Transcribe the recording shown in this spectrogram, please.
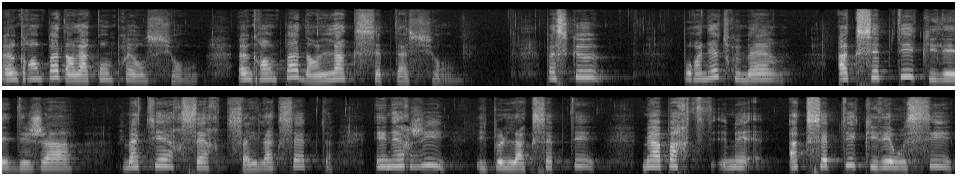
un grand pas dans la compréhension, un grand pas dans l'acceptation. Parce que pour un être humain, accepter qu'il est déjà matière, certes, ça il l'accepte, énergie, il peut l'accepter, mais, mais accepter qu'il est aussi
